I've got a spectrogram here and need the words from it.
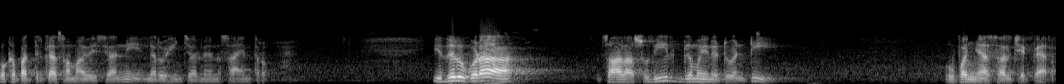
ఒక పత్రికా సమావేశాన్ని నిర్వహించారు నిన్న సాయంత్రం. ఇద్దరు కూడా చాలా సుదీర్ఘమైనటువంటి ఉపన్యాసాలు చెప్పారు.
